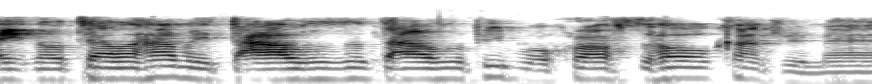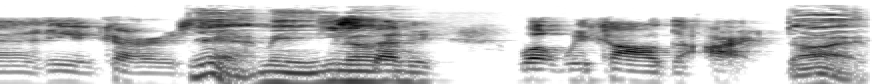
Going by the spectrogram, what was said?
ain't no telling how many thousands and thousands of people across the whole country, man. He encouraged. Yeah, I mean, you know, study what we call the art. The art.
